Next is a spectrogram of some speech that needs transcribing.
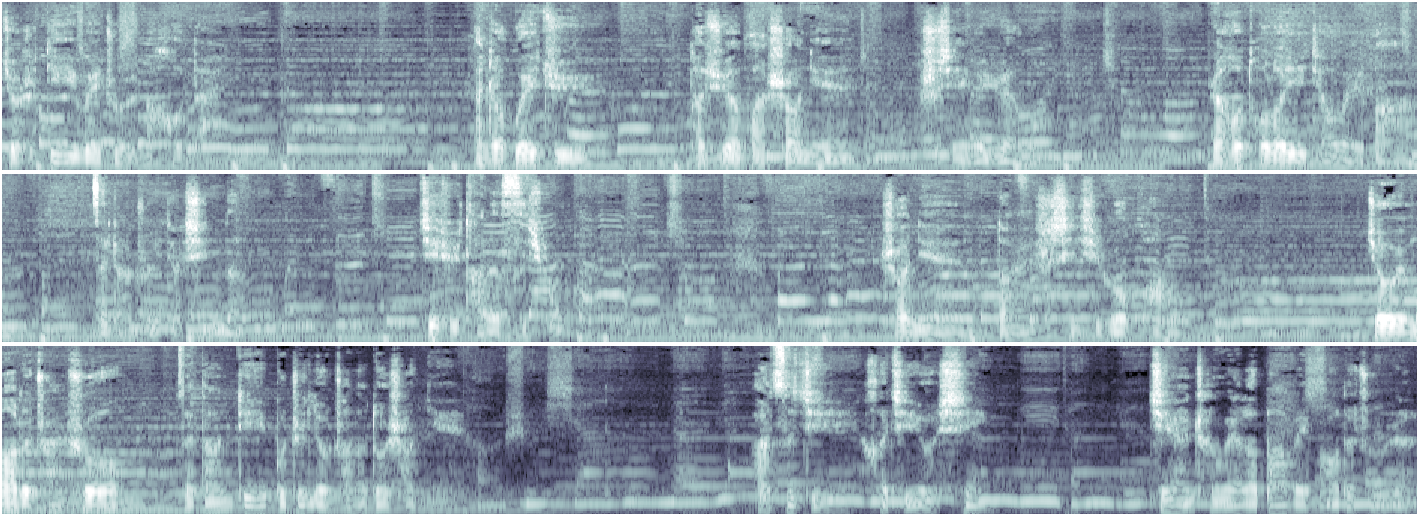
就是第一位主人的后代。按照规矩，他需要帮少年实现一个愿望，然后脱落一条尾巴，再长出一条新的。继续他的死循环。少年当然是欣喜若狂。九尾猫的传说在当地不知流传了多少年，而自己何其有幸，竟然成为了八尾猫的主人，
